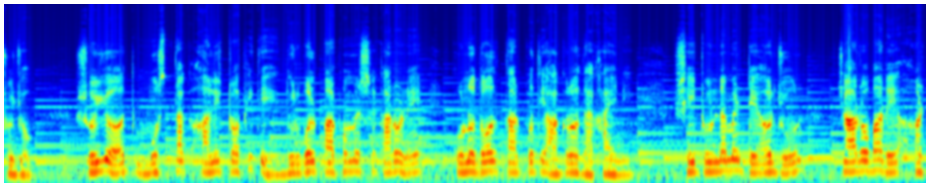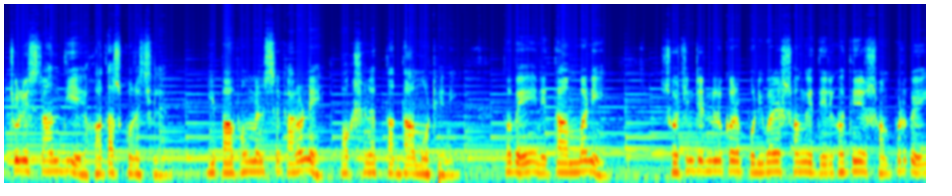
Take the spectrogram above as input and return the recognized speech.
সুযোগ। সৈয়দ মুস্তাক আলী ট্রফিতে দুর্বল পারফরমেন্সের কারণে কোনো দল তার প্রতি আগ্রহ দেখায়নি। সেই টুর্নামেন্টে অর্জুন চার ওভারে আটচল্লিশ রান দিয়ে হতাশ করেছিলেন। এই পারফরমেন্সের কারণে অকশনের তার দাম ওঠেনি। তবে নেতা আম্বানি, সচিন টেন্ডুলকরের পরিবারের সঙ্গে দীর্ঘদিনের সম্পর্কেই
